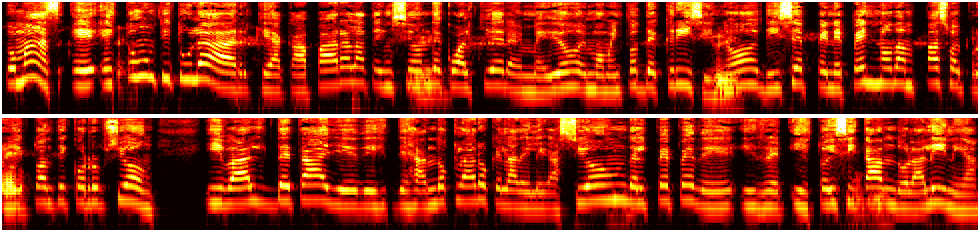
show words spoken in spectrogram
Tomás, eh, esto es un titular que acapara la atención Sí. de cualquiera en medio, en momentos de crisis, Sí. ¿no? Dice, PNP no dan paso al proyecto anticorrupción y va al detalle de- dejando claro que la delegación del PPD, y, re- y estoy citando la línea,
